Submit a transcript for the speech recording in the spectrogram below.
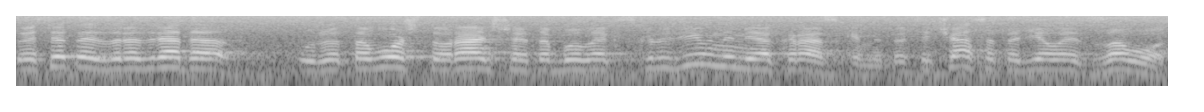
То есть это из разряда уже того, что раньше это было эксклюзивными окрасками, то сейчас это делает завод.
